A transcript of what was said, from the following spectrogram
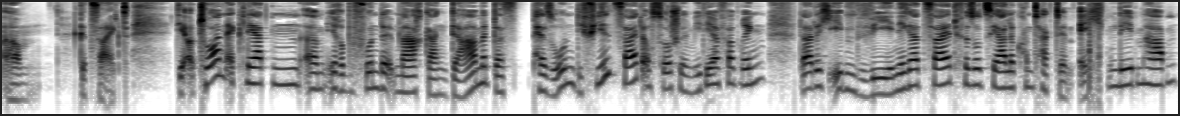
ähm, gezeigt. Die Autoren erklärten ähm, ihre Befunde im Nachgang damit, dass Personen, die viel Zeit auf Social Media verbringen, dadurch eben weniger Zeit für soziale Kontakte im echten Leben haben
